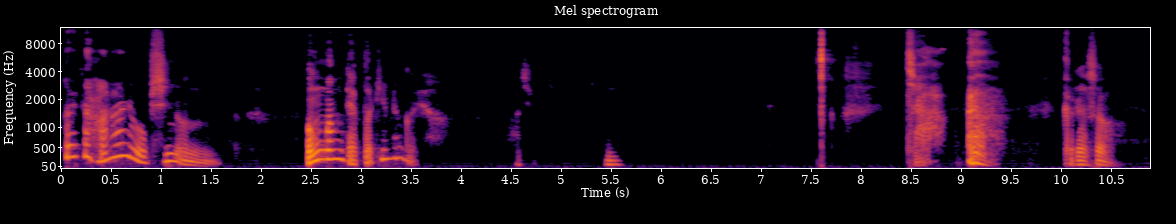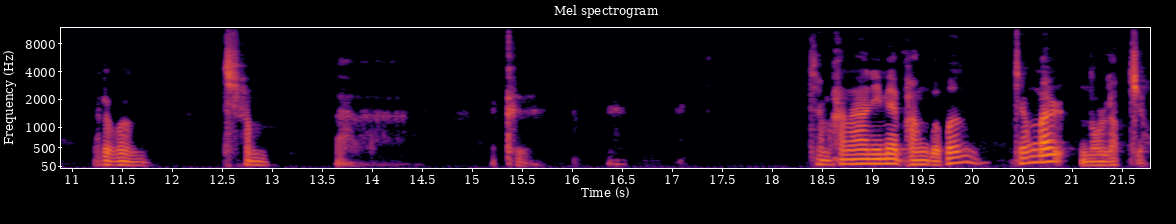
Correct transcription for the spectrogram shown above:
그러니까 하나님 없이는 엉망돼 버리는 거야. 자, 그래서 여러분 참 아, 그, 참, 하나님의 방법은 정말 놀랍죠.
